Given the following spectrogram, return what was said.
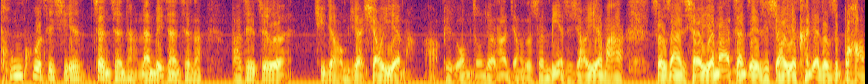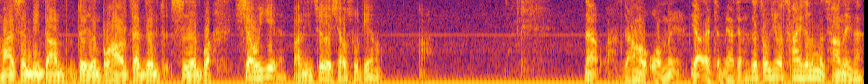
通过这些战争啊，南北战争啊，把这些罪恶去掉，我们就讲宵夜嘛，啊，比如说我们宗教上讲说生病也是宵夜嘛，受伤也是宵夜嘛，战争也是宵夜，看起来都是不好嘛，生病当对人不好，战争使人不好，宵夜把你罪恶消除掉，啊，那然后我们要来怎么样讲？这中间又插一个那么长的，你看，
